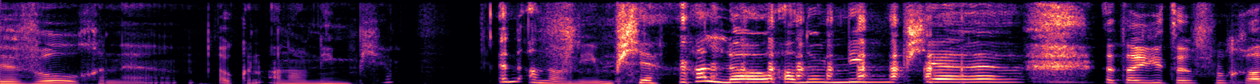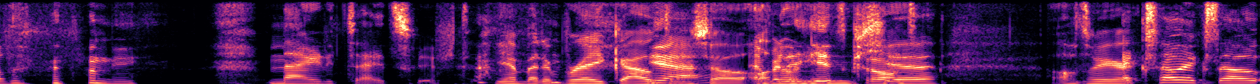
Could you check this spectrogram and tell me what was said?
De volgende, ook een anoniempje. Een anoniempje. Hallo, anoniempje. Dat had je toch vroeger altijd met van die meidentijdschriften. Ja, bij de breakout Ja, en zo. en. Anoniempje. Alweer. Exo, exo,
